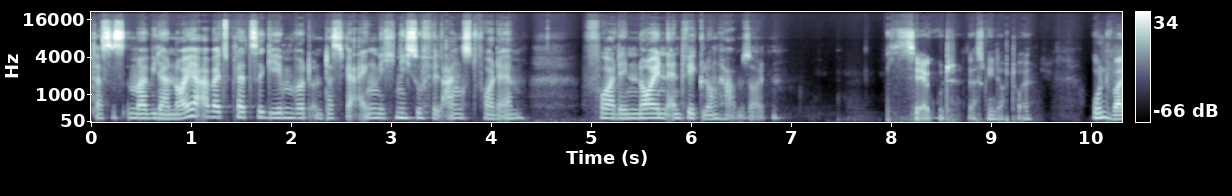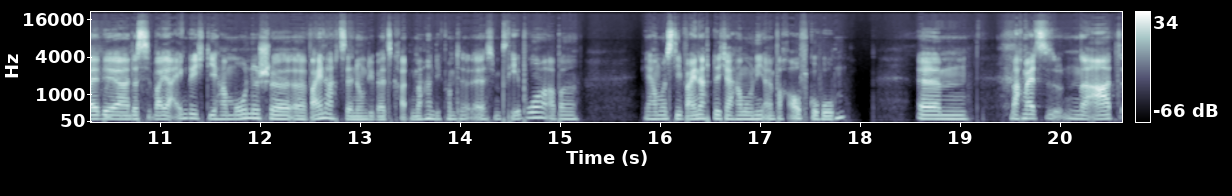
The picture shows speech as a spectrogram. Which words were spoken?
dass es immer wieder neue Arbeitsplätze geben wird und dass wir eigentlich nicht so viel Angst vor, dem, vor den neuen Entwicklungen haben sollten. Sehr gut, das klingt auch toll. Und weil wir, das war ja eigentlich die harmonische äh, Weihnachtssendung, die wir jetzt gerade machen, die kommt ja erst im Februar, aber wir haben uns die weihnachtliche Harmonie einfach aufgehoben. Ähm, machen wir jetzt so eine Art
